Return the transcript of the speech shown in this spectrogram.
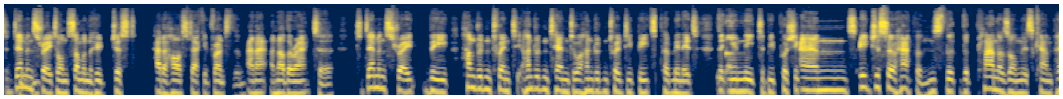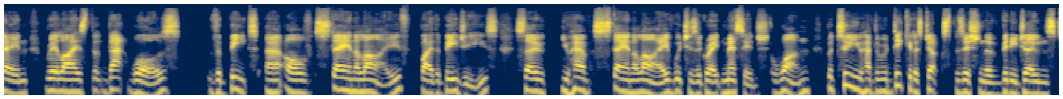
to mm-hmm. demonstrate mm-hmm. on someone who just had a heart attack in front of them and another actor to demonstrate the 120 110 to 120 beats per minute that you need to be pushing. And it just so happens that the planners on this campaign realized that that was the beat uh, of Staying Alive by the Bee Gees. So you have Staying Alive, which is a great message, one. But two, you have the ridiculous juxtaposition of Vinnie Jones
